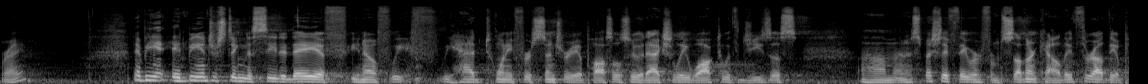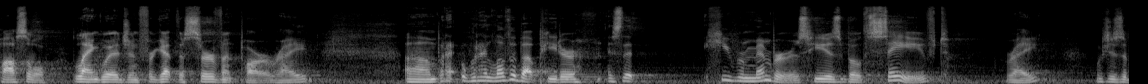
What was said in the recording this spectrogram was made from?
right? It'd be, it'd be interesting to see today if, you know, if we, if we had 21st century apostles who had actually walked with Jesus, um, and especially if they were from Southern Cal, they'd throw out the apostle language and forget the servant part, right? Um, but I, what I love about Peter is that he remembers he is both saved, right, which is a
